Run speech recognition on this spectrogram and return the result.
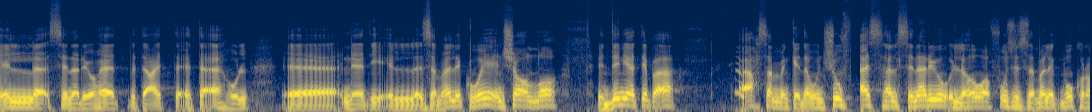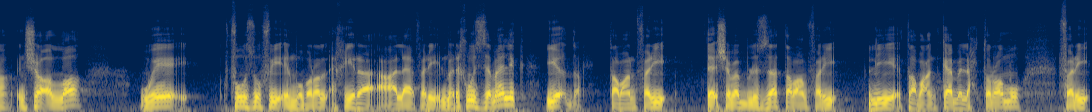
السيناريوهات بتاعه تأهل آه، نادي الزمالك وإن شاء الله الدنيا تبقى أحسن من كده ونشوف أسهل سيناريو اللي هو فوز الزمالك بكرة إن شاء الله وفوزه في المباراة الأخيرة على فريق المريخ والزمالك يقدر طبعا فريق شباب بلوزداد طبعا فريق ليه طبعا كامل احترامه فريق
